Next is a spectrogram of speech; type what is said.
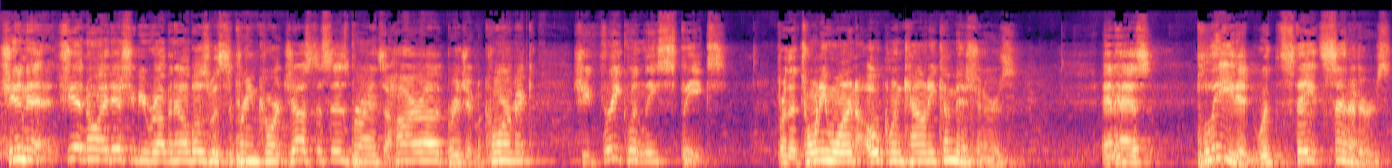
She didn't. She had no idea she'd be rubbing elbows with Supreme Court justices Brian Zahra, Bridget McCormack. She frequently speaks for the 21 Oakland County Commissioners and has pleaded with state senators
